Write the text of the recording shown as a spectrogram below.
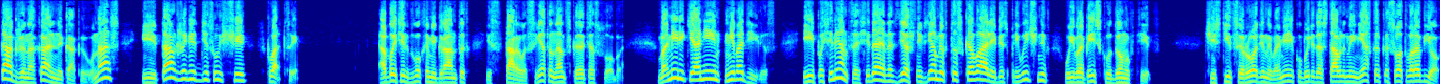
так же нахальны, как и у нас, и так же вездесущие скватцы. Об этих двух эмигрантах из Старого Света надо сказать особо. В Америке они не водились, и поселенцы, оседая на здешних землях, тосковали без привычных у европейского дома птиц. Частицы родины в Америку были доставлены несколько сот воробьев.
